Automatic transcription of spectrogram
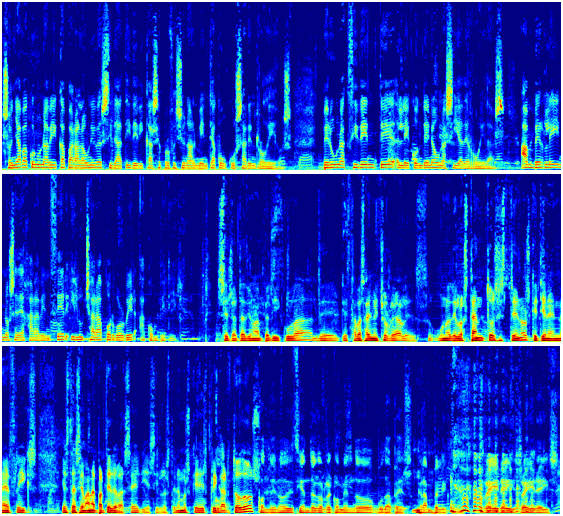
soñaba con una beca para la universidad y dedicarse profesionalmente a concursar en rodeos. Pero un accidente le condena a una silla de ruedas. Amberley no se dejará vencer y luchará por volver a competir. Se trata de una película de, que está basada en hechos reales. Uno de los tantos estrenos que tiene Netflix esta semana, aparte de las series. Y los tenemos que explicar todos. Continúo diciendo que os recomiendo Budapest. Gran película. reiréis, reiréis.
